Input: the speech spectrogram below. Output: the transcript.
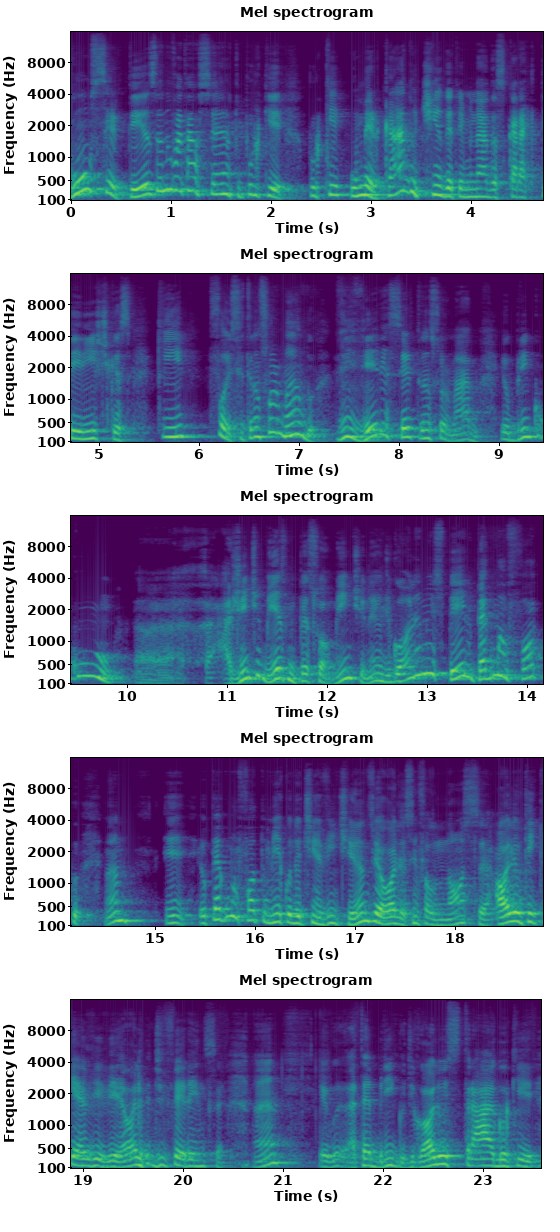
com certeza não vai dar certo. Por quê? Porque o mercado tinha determinadas características que foi se transformando. Viver é ser transformado. Eu brinco com uh, a gente mesmo, pessoalmente, né? Eu digo, olha no espelho, pega uma foto. É, eu pego uma foto minha quando eu tinha 20 anos, eu olho assim e falo, nossa, olha o que é viver, olha a diferença. Eu até brinco, digo, olha o estrago que,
